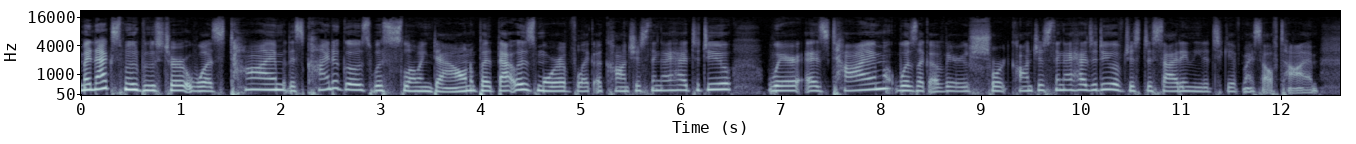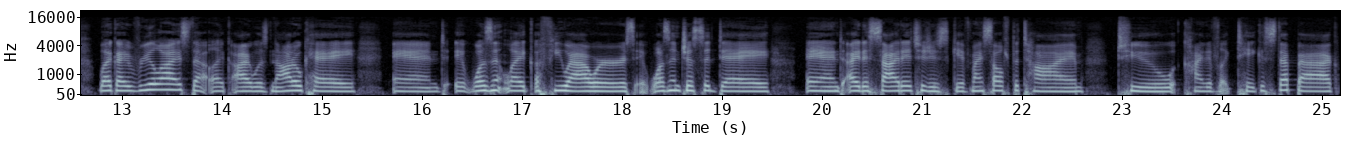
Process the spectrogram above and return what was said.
My next mood booster was time. This kind of goes with slowing down, but that was more of like a conscious thing I had to do. Whereas time was like a very short conscious thing I had to do of just deciding I needed to give myself time. Like I realized that like I was not okay and it wasn't like a few hours, it wasn't just a day. And I decided to just give myself the time to kind of like take a step back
